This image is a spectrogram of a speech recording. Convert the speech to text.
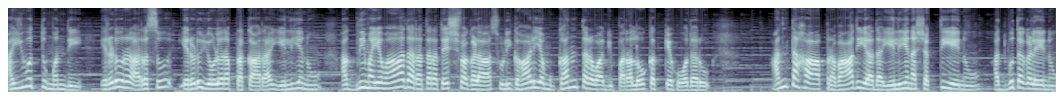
ಐವತ್ತು ಮಂದಿ. ಎರಡರ ಅರಸು, ಎರಡು ಏಳರ ಪ್ರಕಾರ ಎಲಿಯನು ಅಗ್ನಿಮಯವಾದ ರಥರಥೇಶ್ವಗಳ ಸುಳಿಗಾಳಿಯ ಮುಖಾಂತರವಾಗಿ ಪರಲೋಕಕ್ಕೆ ಹೋದರು. ಅಂತಹ ಪ್ರವಾದಿಯಾದ ಎಲಿಯನ ಶಕ್ತಿಯೇನು ಅದ್ಭುತಗಳೇನು,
